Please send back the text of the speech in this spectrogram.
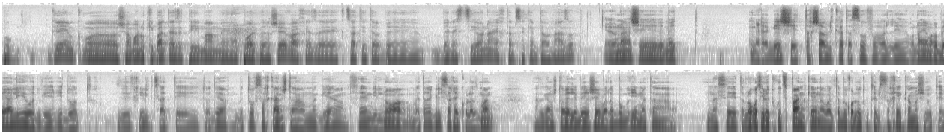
בוגרים? כמו שאמרנו, קיבלת איזה טעימה מהפועל באר שבע, אחרי זה קצת יותר ב- בנס ציונה. איך אתה מסכם את העונה הזאת? עונה שבאמת מרגשת עכשיו לקראת הסוף, אבל אה, עונה עם הרבה עליות וירידות. זה התחיל קצת, אה, אתה יודע, בתור שחקן שאתה מגיע, מסיים גיל נוער, ואתה רגיל לשחק כל הזמן, אז גם כשאתה עולה לבאר שבע, לבוגרים, אתה מנסה, אתה לא רוצה להיות חוצפן, כן? אבל אתה בכל זאת רוצה לשחק כמה שיותר.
